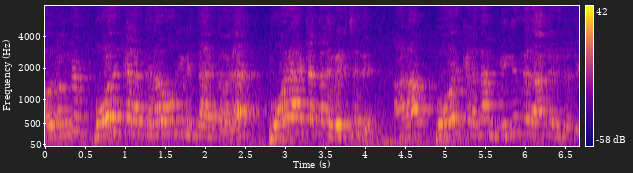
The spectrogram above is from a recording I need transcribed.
அவர் வந்து போர்க்களத்தை தான் ஊக்குவித்தாரே தவிர போராட்டங்களை வெடிச்சது. ஆனா போர்க்களம் தான் மிகுந்ததாக இருந்தது.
